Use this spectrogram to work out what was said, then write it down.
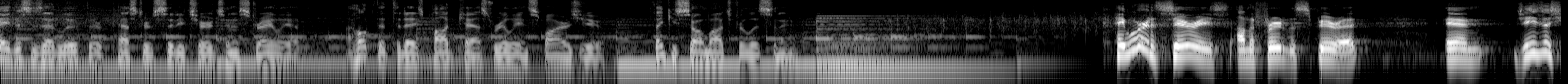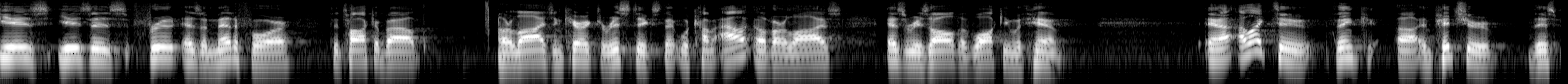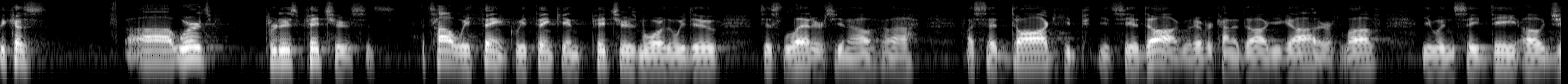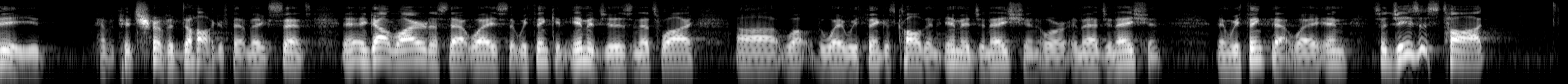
Hey, this is Ed Luther, pastor of City Church in Australia. I hope that today's podcast really inspires you. Thank you so much for listening. Hey, we're in a series on the fruit of the Spirit, and Jesus use, uses fruit as a metaphor to talk about our lives and characteristics that will come out of our lives as a result of walking with Him. And I, I like to think uh, and picture this because uh, words produce pictures. It's, it's how we think. We think in pictures more than we do just letters, you know. Uh, if I said dog, you'd, you'd see a dog, whatever kind of dog you got, or love. You wouldn't see D O G. You'd have a picture of a dog, if that makes sense. And, and God wired us that way so that we think in images, and that's why uh, well, the way we think is called an imagination or imagination. And we think that way. And so Jesus taught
